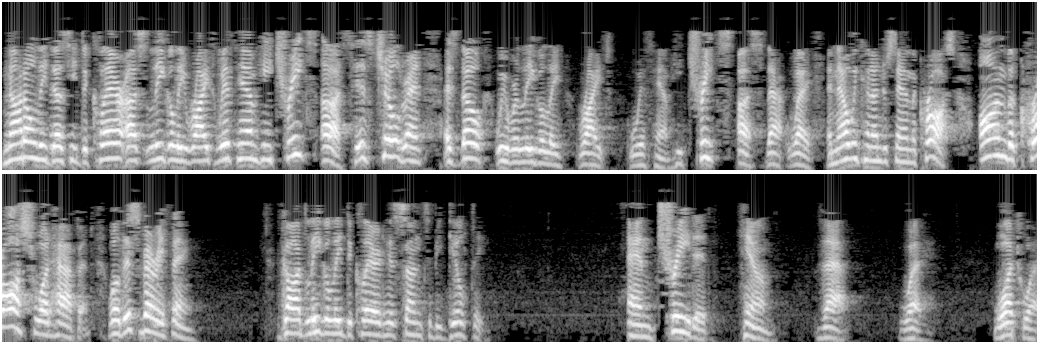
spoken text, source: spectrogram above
Not only does he declare us legally right with him, he treats us, his children, as though we were legally right with him. He treats us that way. And now we can understand the cross. On the cross, what happened? Well, this very thing. God legally declared his son to be guilty and treated him that way. What way?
